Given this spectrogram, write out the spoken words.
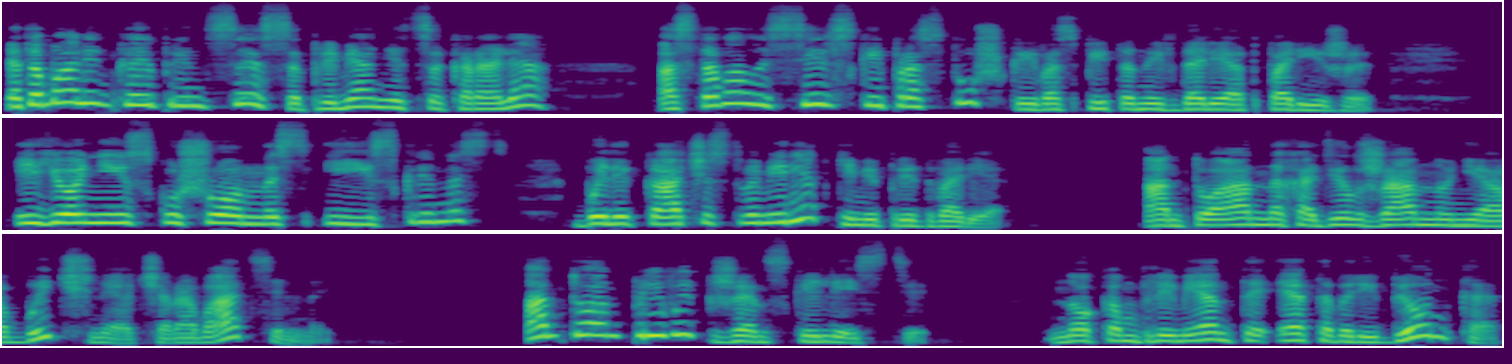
Эта маленькая принцесса, племянница короля, оставалась сельской простушкой, воспитанной вдали от Парижа. Ее неискушенность и искренность были качествами редкими при дворе. Антуан находил Жанну необычной, очаровательной. Антуан привык к женской лести но комплименты этого ребенка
